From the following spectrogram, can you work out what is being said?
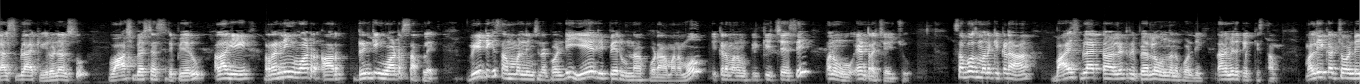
girls block urinals wash basins repair అలాగే running water or drinking water supply. వీటికి సంబంధించినటువంటి ఏ రిపేర్ ఉన్నా కూడా మనము ఇక్కడ మనం క్లిక్ ఇచ్చేసి మనము ఎంటర్ చేయొచ్చు. సపోజ్ మనకి ఇక్కడ బాయ్స్ బ్లాక్ టాయిలెట్ రిపేర్లో ఉందనుకోండి దాని మీద క్లిక్ ఇస్తాం. మళ్ళీ ఇక్కడ చూడండి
